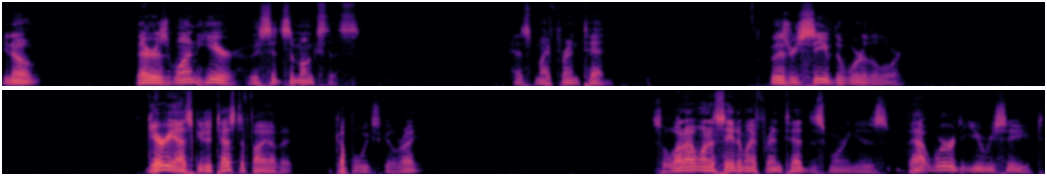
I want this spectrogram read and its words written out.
You know, there is one here who sits amongst us, as my friend Ted, who has received the word of the Lord. Gary asked you to testify of it a couple weeks ago, right? So, what I want to say to my friend Ted this morning is that word that you received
